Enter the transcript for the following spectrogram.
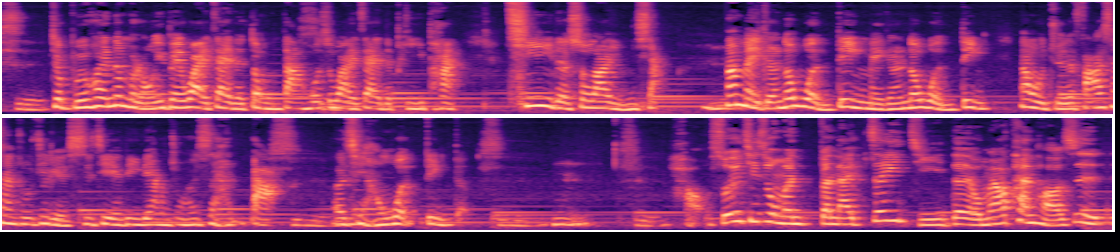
是就不会那么容易被外在的动荡或是外在的批判轻易的受到影响。那每个人都稳定，每个人都稳定，那我觉得发散出去给世界的力量就会是很大，是而且很稳定的。是，嗯，是好。所以其实我们本来这一集的我们要探讨的是，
